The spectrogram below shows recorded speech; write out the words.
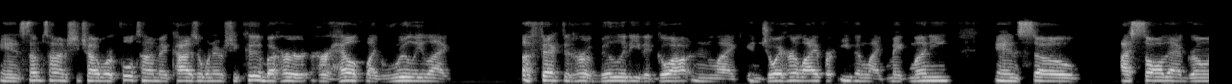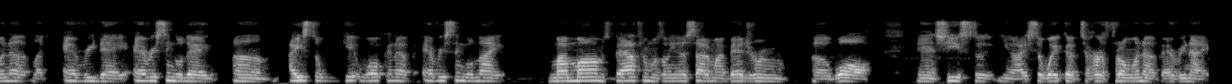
and sometimes she tried to work full time at Kaiser whenever she could, but her her health like really like affected her ability to go out and like enjoy her life or even like make money. And so I saw that growing up like every day, every single day. Um, I used to get woken up every single night. My mom's bathroom was on the other side of my bedroom uh, wall, and she used to, you know, I used to wake up to her throwing up every night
